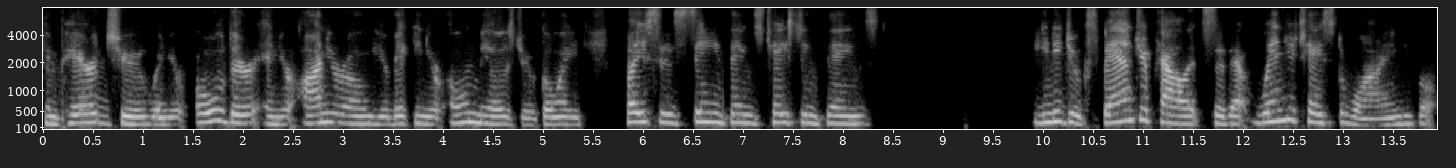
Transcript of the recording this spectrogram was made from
compared mm. to when you're older and you're on your own, you're making your own meals, you're going places, seeing things, tasting things. You need to expand your palate so that when you taste a wine, you go,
